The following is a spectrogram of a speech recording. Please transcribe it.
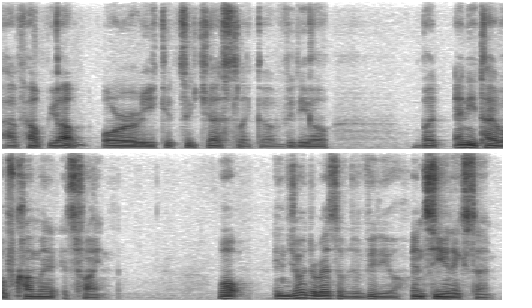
have helped you out or you could suggest like a video but any type of comment is fine. Well, enjoy the rest of the video and see you next time.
